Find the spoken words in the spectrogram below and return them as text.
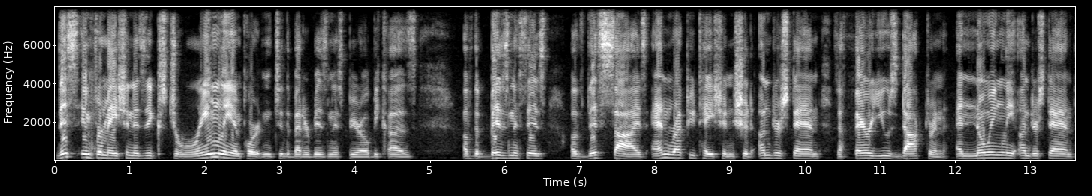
This information is extremely important to the Better Business Bureau because of the businesses of this size and reputation should understand the fair use doctrine and knowingly understand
